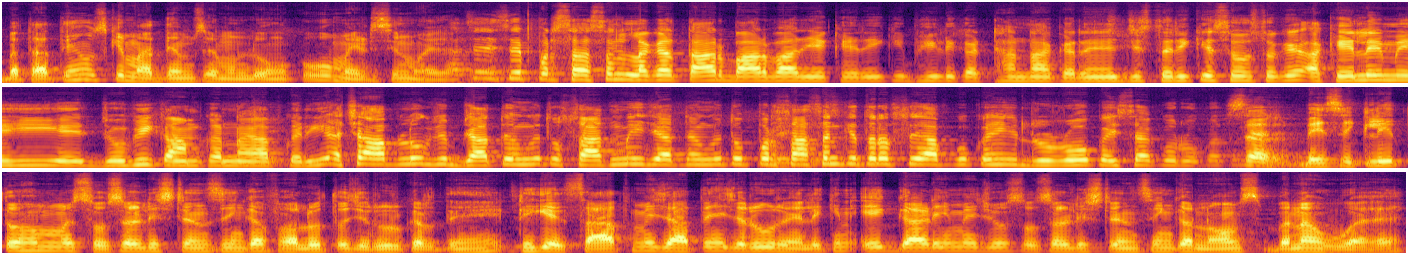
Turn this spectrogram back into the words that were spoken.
बताते हैं उसके माध्यम से हम उन लोगों को वो मेडिसिन मुहैया अच्छा इसे प्रशासन लगातार बार बार ये कह रही है कि भीड़ इकट्ठा ना करें जिस तरीके से हो सके अकेले में ही ये जो भी काम करना है आप करिए। अच्छा आप लोग जब जाते होंगे तो साथ में ही जाते होंगे तो प्रशासन की तरफ़ से आपको कहीं रोक ऐसा को रोका तो सर बेसिकली तो हम सोशल डिस्टेंसिंग का फॉलो तो ज़रूर करते हैं ठीक है? साथ में जाते हैं ज़रूर हैं लेकिन एक गाड़ी में जो सोशल डिस्टेंसिंग का नॉर्म्स बना हुआ है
